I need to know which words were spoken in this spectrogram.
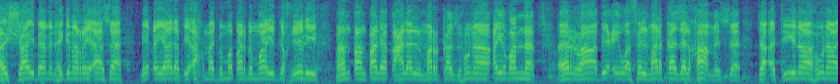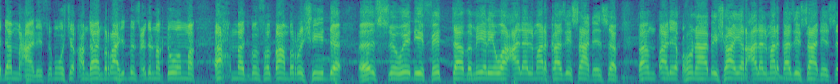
الشايبة من هجن الرئاسة بقيادة أحمد بن مطر بن مايد الخيلي من تنطلق على المركز هنا أيضا الرابع وفي المركز الخامس. تأتينا هنا دمعة لسمو الشيخ حمدان بن راشد بن سعود المكتوم أحمد بن سلطان بن رشيد السويدي في التضمير وعلى المركز السادس. تنطلق هنا بشاير على المركز السادس.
